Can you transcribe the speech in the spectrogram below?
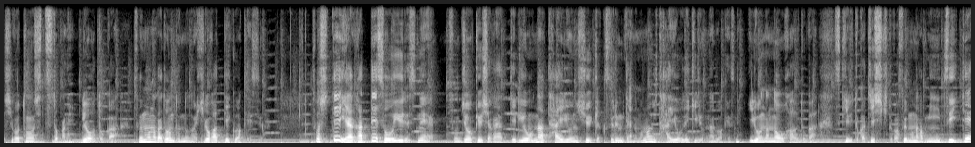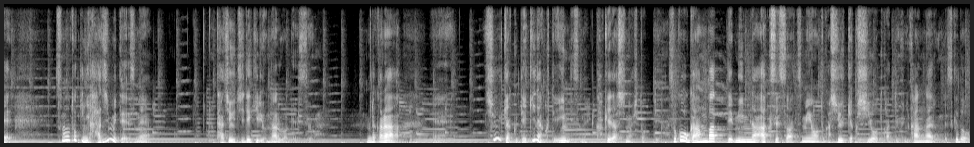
仕事の質とかね量とかそういうものがどんどんどんどん広がっていくわけですよ。そしてやがてそういうですねその上級者がやっているような大量に集客するみたいなものに対応できるようになるわけですね。いろんなノウハウとかスキルとか知識とかそういうものが身についてその時に初めてですね太刀打ちできるようになるわけですよ。だから、えー、集客できなくていいんですよね。駆け出しの人っていうのは。そこを頑張ってみんなアクセスを集めようとか集客しようとかっていうふうに考えるんですけど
